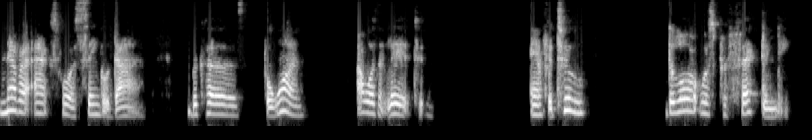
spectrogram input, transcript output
never asked for a single dime because, for one, I wasn't led to. And for two, the Lord was perfecting me.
